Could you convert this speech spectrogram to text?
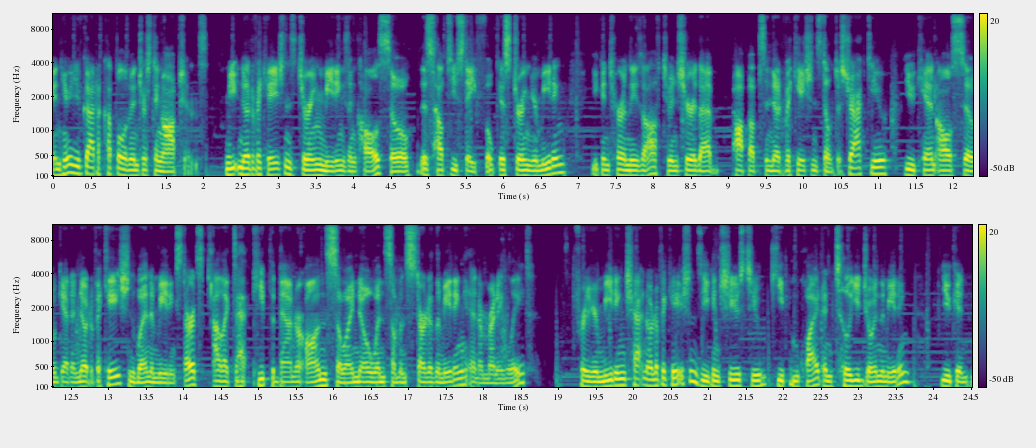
And here you've got a couple of interesting options mute notifications during meetings and calls. So this helps you stay focused during your meeting. You can turn these off to ensure that pop-ups and notifications don't distract you. You can also get a notification when a meeting starts. I like to keep the banner on so I know when someone started the meeting and I'm running late. For your meeting chat notifications, you can choose to keep them quiet until you join the meeting. You can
